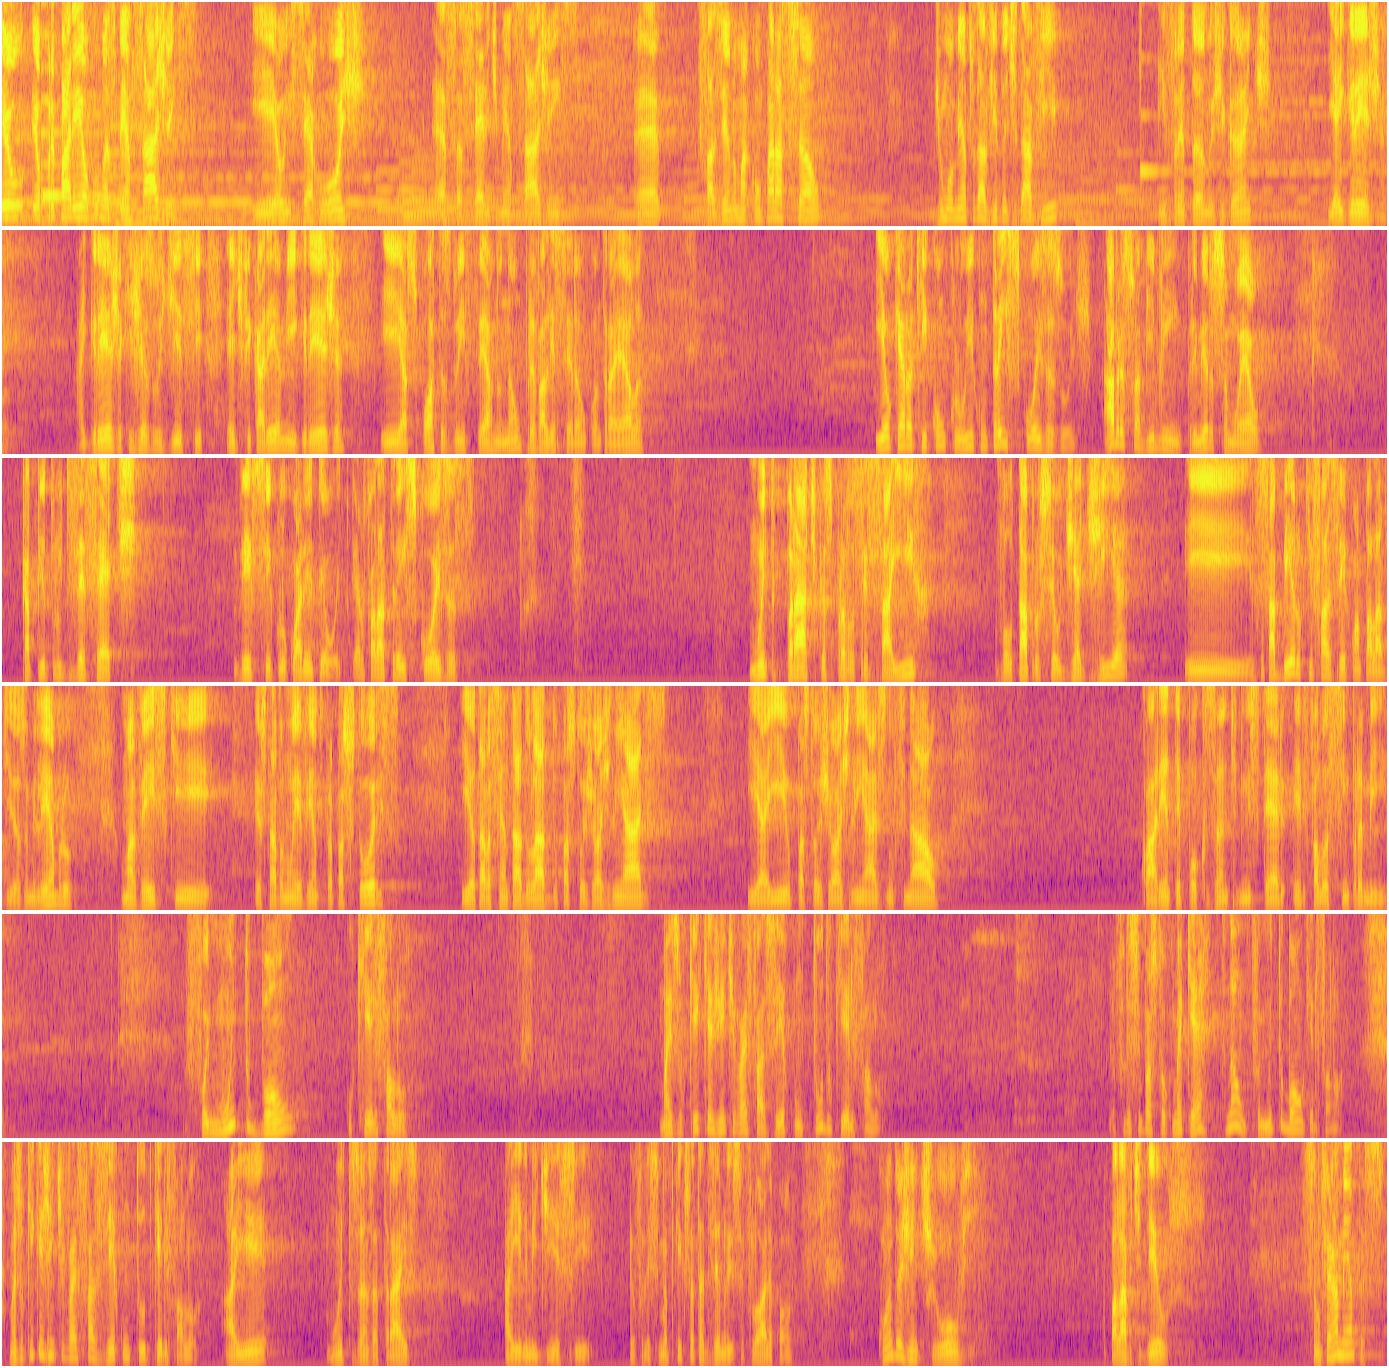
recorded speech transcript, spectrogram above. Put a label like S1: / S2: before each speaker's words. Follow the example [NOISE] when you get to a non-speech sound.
S1: Eu, eu preparei algumas mensagens e eu encerro hoje essa série de mensagens é, fazendo uma comparação de um momento da vida de Davi enfrentando o gigante e a igreja. A igreja que Jesus disse: Edificarei a minha igreja e as portas do inferno não prevalecerão contra ela. E eu quero aqui concluir com três coisas hoje. Abra sua Bíblia em 1 Samuel, capítulo 17, versículo 48. Quero falar três coisas muito práticas para você sair, voltar para o seu dia a dia e saber o que fazer com a palavra de Deus. Eu me lembro uma vez que eu estava num evento para pastores e eu estava sentado do lado do pastor Jorge Linhares. E aí o pastor Jorge Linhares, no final, quarenta e poucos anos de ministério, ele falou assim para mim: Foi muito bom o que ele falou. Mas o que, que a gente vai fazer com tudo o que ele falou? Eu falei assim, pastor, como é que é? Não, foi muito bom o que ele falou. Mas o que, que a gente vai fazer com tudo que ele falou? Aí, muitos anos atrás, aí ele me disse, eu falei assim, mas por que, que o senhor está dizendo isso? Ele falou, olha, Paulo, quando a gente ouve a palavra de Deus, são ferramentas.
